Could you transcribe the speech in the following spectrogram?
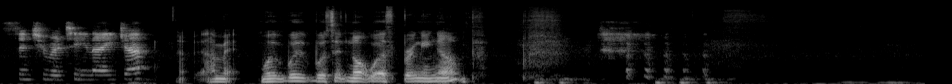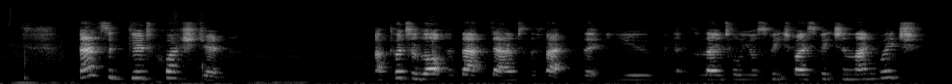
Since you were a teenager. I mean, was, it not worth bringing up? That's a good question. I put a lot of that down to the fact that you learnt all your speech by speech and language,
